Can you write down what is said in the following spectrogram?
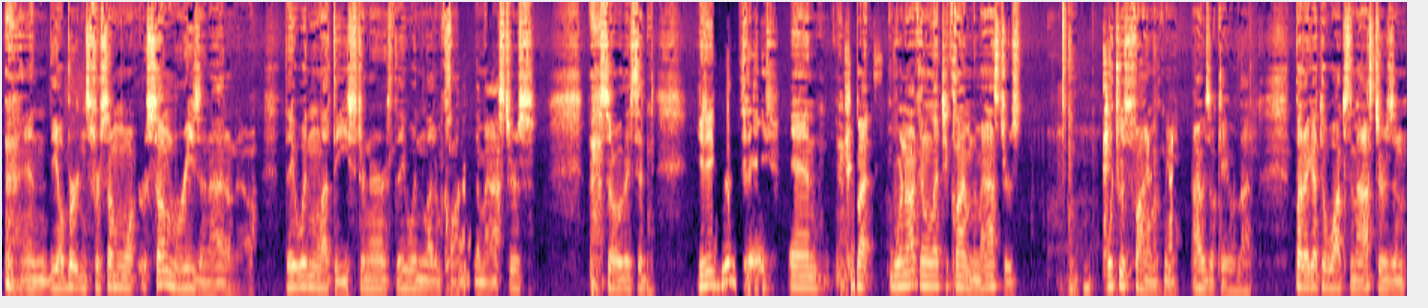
and the Albertans, for some some reason, I don't know, they wouldn't let the Easterners, they wouldn't let him climb the Masters. So they said, "You did good today, and but we're not going to let you climb the Masters," which was fine with me. I was okay with that. But I got to watch the Masters, and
